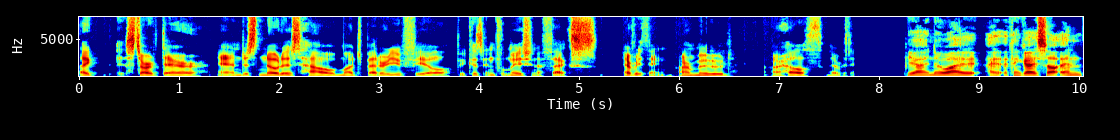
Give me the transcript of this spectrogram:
like start there and just notice how much better you feel because inflammation affects everything our mood our health everything. Yeah i know i i think i saw and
